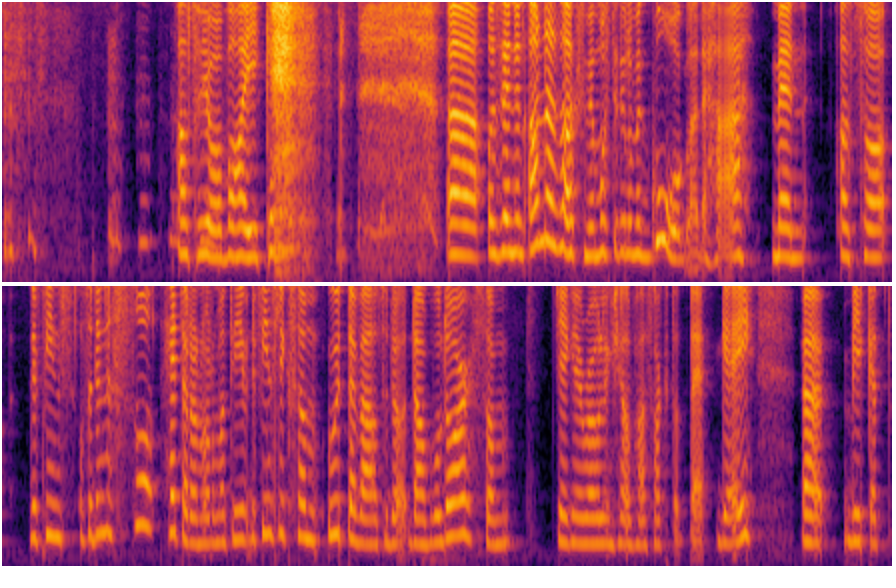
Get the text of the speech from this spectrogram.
alltså jag var icke. uh, och sen en annan sak som jag måste till och med googla det här, men alltså det finns, alltså den är så heteronormativ, det finns liksom utöver alltså Dumbledore som J.K. Rowling själv har sagt att det är gay, uh, vilket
